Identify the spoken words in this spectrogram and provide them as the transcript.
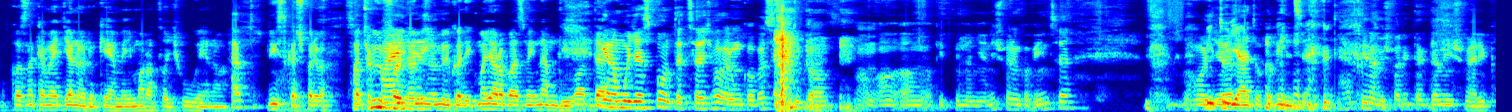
akkor az nekem egy ilyen örök élmény maradt, hogy hú, én a Hát Liszkes Perivel. Szóval csak külföldön így működik, magyarabban ez még nem divat, de... Igen, amúgy ez pont egyszer egy haverunkkal beszéltük, a, a, a, a, akit mindannyian ismerünk, a Vince. Hogy, Mi tudjátok a Vince? Hát mi nem ismeritek, de mi ismerjük.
